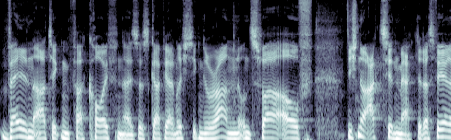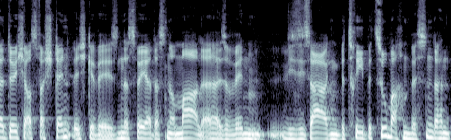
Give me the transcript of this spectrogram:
wellenartigen Verkäufen. Also es gab ja einen richtigen Run und zwar auf nicht nur Aktienmärkte. Das wäre durchaus verständlich gewesen. Das wäre ja das Normale. Also wenn, mhm. wie Sie sagen, Betriebe zumachen müssen, dann,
